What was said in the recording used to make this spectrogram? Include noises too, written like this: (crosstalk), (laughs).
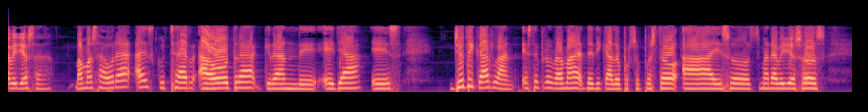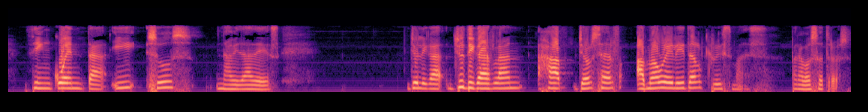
Maravillosa. Vamos ahora a escuchar a otra grande. Ella es Judy Garland. Este programa dedicado, por supuesto, a esos maravillosos 50 y sus navidades. Judy Garland, Have Yourself a Merry Little Christmas. Para vosotros.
